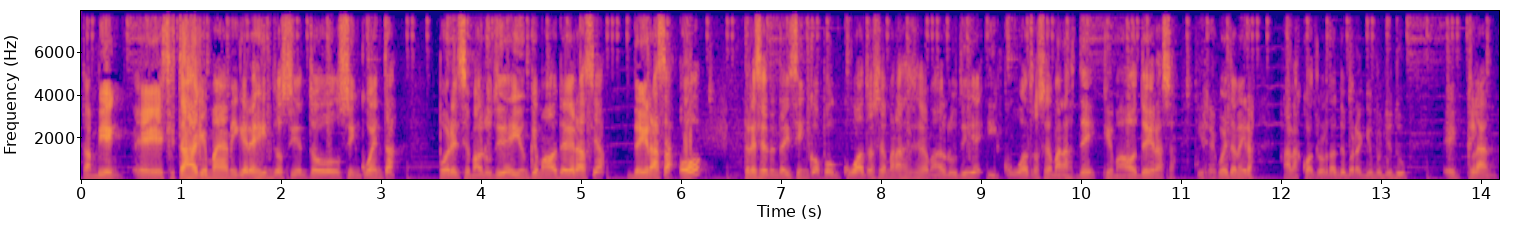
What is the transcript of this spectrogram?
También, eh, si estás aquí en Miami y quieres ir 250 por el semaglutide y un quemador de grasa, de grasa o 375 por cuatro semanas de semaglutide y cuatro semanas de quemador de grasa. Y recuerda, mira, a las 4 de la tarde por aquí por YouTube, el clan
